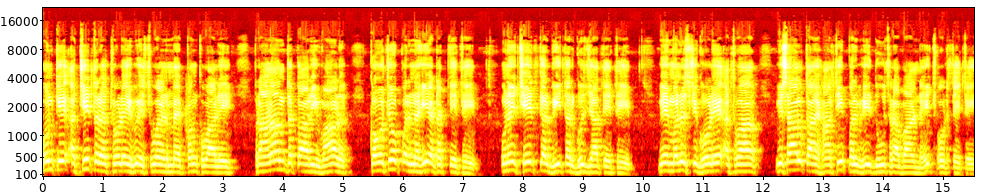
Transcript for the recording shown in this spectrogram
उनके अच्छी तरह छोड़े हुए स्वर्ण में पंख वाले प्राणांतकारी वाण कवचों पर नहीं अटकते थे। उन्हें छेद कर भीतर घुस जाते थे। वे मनुष्य घोड़े अथवा विशाल का हाथी पर भी दूसरा बाण नहीं छोड़ते थे।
